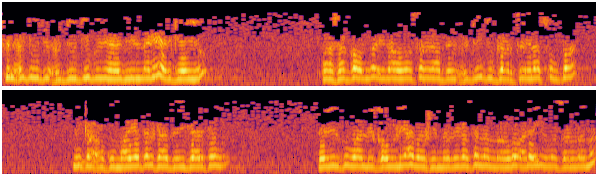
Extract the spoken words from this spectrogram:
fi lxuduudi xuduuddii gudaheedii in laga ergeeyo waase goorma idaa wasala hadday xuduudu gaarto ila sultaan ninka xukumaayo dalka hadday gaarto daliilku waa liqowli hadalkii nabiga sala allahu alayhi wasalama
